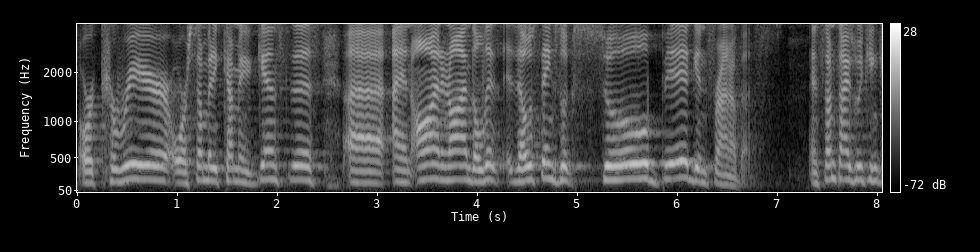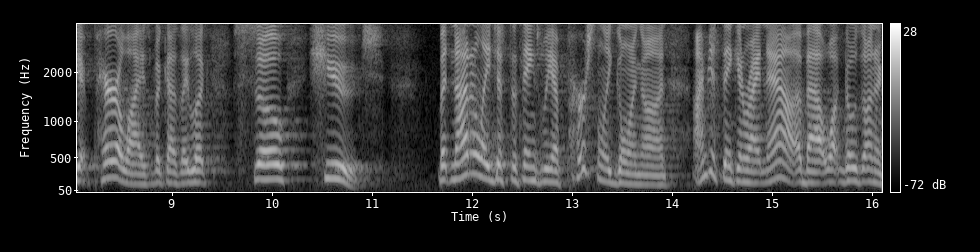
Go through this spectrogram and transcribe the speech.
or career or somebody coming against this, uh, and on and on, the list, those things look so big in front of us. And sometimes we can get paralyzed because they look so huge. But not only just the things we have personally going on, I'm just thinking right now about what goes on in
